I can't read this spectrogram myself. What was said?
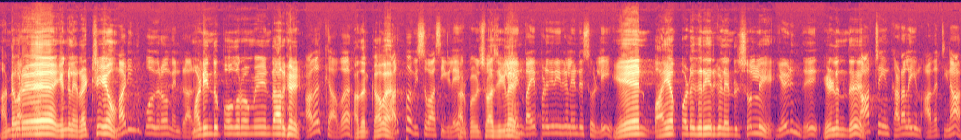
ஆண்டவரே எங்களை ரட்சியும். மடிந்து போகிறோம் என்றார் மடிந்து போகிறோமே என்றார்கள். அதற்கு அவர் அதற்கு அவர் அற்ப விசுவாசிகளே அற்ப விசுவாசிகளே ஏன் பயப்படுகிறீர்கள் என்று சொல்லி ஏன் பயப்படுகிறீர்கள் என்று சொல்லி எழுந்து எழுந்து காற்றையும் கடலையும் அதட்டினார்.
